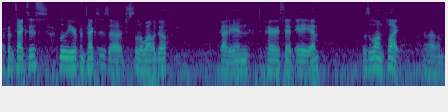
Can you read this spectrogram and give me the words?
I'm from Texas. Flew here from Texas uh, just a little while ago. Got in to Paris at 8 a.m. It was a long flight. Um,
